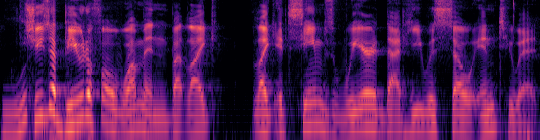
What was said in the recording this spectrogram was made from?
Whoop. She's a beautiful woman, but like, like it seems weird that he was so into it.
